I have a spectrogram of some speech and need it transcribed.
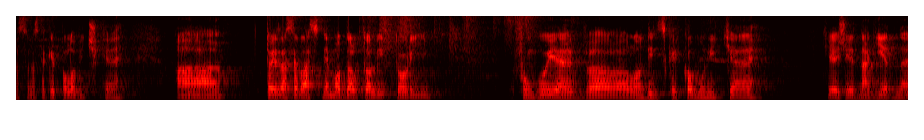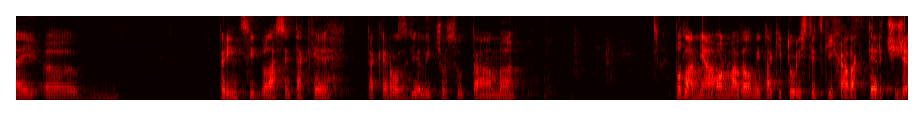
Som z také polovičke. A to je zase vlastne model, ktorý, funguje v londýnskej komunite, tiež jednak jednej. E, princíp vlastne také, také rozdiely, čo sú tam. Podľa mňa on má veľmi taký turistický charakter, čiže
